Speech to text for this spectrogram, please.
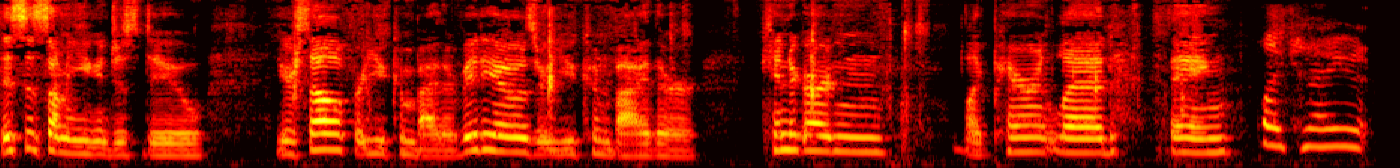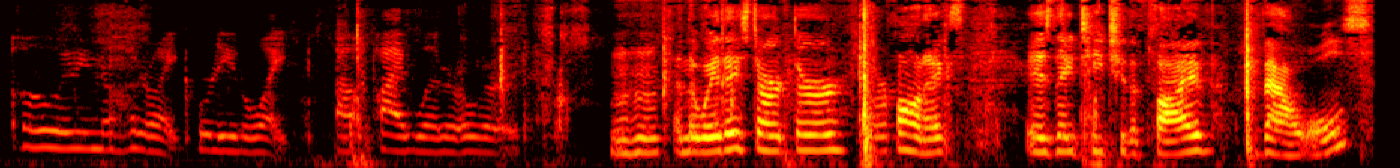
This is something you can just do yourself or you can buy their videos or you can buy their kindergarten like parent-led thing. Like, I already know how to like read like a five letter word? hmm And the way they start their, their phonics is they teach you the five vowels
